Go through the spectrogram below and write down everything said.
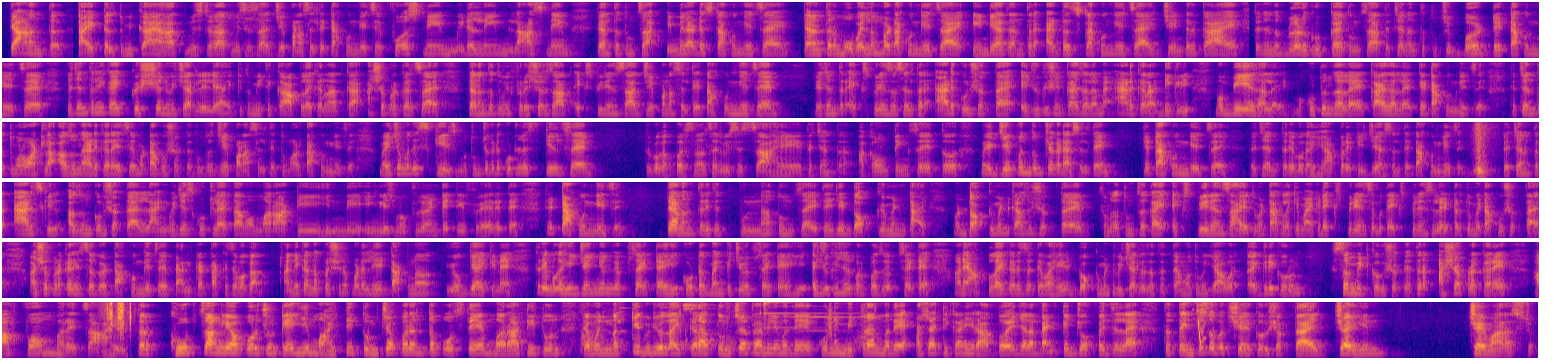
त्यानंतर टायटल तुम्ही काय आहात? मिस्टर आहात मिसेस आहात जे पण असेल ते टाकून घ्यायचे. First name middle name last name त्यानंतर तुमचा ईमेल ॲड्रेस टाकून घ्यायचा आहे. त्यानंतर मोबाईल नंबर टाकून घ्यायचा आहे. इंडिया त्यानंतर ॲड्रेस टाकून घ्यायचा आहे. जेंडर काय आहे? त्याच्यानंतर ब्लड ग्रुप काय तुमचा? त्याच्यानंतर तुमची बर्थ डेट टाकून घ्यायचं आहे. त्याच्यानंतर हे काही क्वेश्चन विचारलेले आहे की तुम्ही इथे का अप्लाय करणार? काय अशा प्रकारचं आहे. त्यानंतर तुम्ही फ्रेशर्स आहात एक्सपिरियन्स आहात जे पण असेल ते टाकून घ्यायचं आहे. त्याच्यानंतर एक्सपिरियन्स असेल तर ॲड करू शकताय. एज्युकेशन काय झालं मग ॲड करा. डिग्री मग बी ए झालं आहे मग कुठून झालं आहे काय झालं आहे ते टाकून घ्यायचं आहे त्याच्यानंतर तुम्हाला वाटलं अजून ॲड करायचं आहे मग टाकू शकता. तुमचं जे पण असेल ते तुम्हाला टाकून घ्यायचं आहे मग याच्यामध्ये स्किल्स मग तुमच्याकडे कुठले स्किल्स आहे? तर बघा पर्सनल सर्व्हिसेसचं आहे. त्याच्यानंतर अकाउंटिंगचं येतं. म्हणजे जे पण तुमच्याकडे असेल ते ते टाकून घ्यायचं आहे त्याच्यानंतर बघा ह्यापैकी जे असेल ते टाकून घ्यायचं आहे त्याच्यानंतर ॲड स्किल अजून करू शकता लँग्वेजेस कुठल्या येतात? मग मराठी हिंदी इंग्लिश मग फ्लुएंट येते फेअर येते. ते टाकून घ्यायचं आहे त्यानंतर इथे पुन्हा तुमचं इथे जे डॉक्युमेंट आहे मग डॉक्युमेंट काय असू शकतं आहे समजा तुमचं काय एक्सपिरियन्स आहे तुम्ही टाकलं की माझ्याकडे एक्सपिरियन्स आहे मग ते एक्सपिरियन्स लेटर तुम्ही टाकू शकताय. अशा प्रकारे हे सगळं टाकून घ्यायचं आहे पॅन कार्ड टाकायचं बघा अनेकांना प्रश्न पडेल हे टाकणं योग्य आहे की नाही? तर हे बघा ही जेन्युन वेबसाईट आहे ही कोटक बँकेची वेबसाईट आहे ही एज्युकेशन पर्पज वेबसाईट आहे. आणि अप्लाय करायचं तेव्हा हे डॉक्युमेंट विचारले जातात त्यामुळे तुम्ही यावर ॲग्री करून सबमिट करू शकता. तर अशा प्रकारे हा फॉर्म भरायचा आहे. तर खूप चांगली ऑपॉर्च्युनिटी आहे. ही माहिती तुमच्यापर्यंत पोहोचते. मराठीतून त्यामुळे नक्की व्हिडिओ लाईक करा. तुमच्या फॅमिलीमध्ये कोणी मित्रांमध्ये अशा ठिकाणी राहतोय ज्याला बँकेत जॉब पाहिजेला आहे तर त्यांच्यासोबत शेअर करू शकताय. जय हिंद. जय महाराष्ट्र.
